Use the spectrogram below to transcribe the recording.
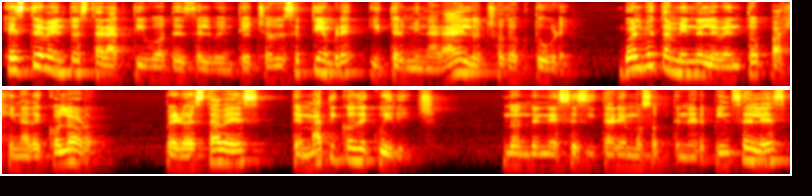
Este evento estará activo desde el 28 de septiembre y terminará el 8 de octubre. Vuelve también el evento Página de Color, pero esta vez temático de Quidditch, donde necesitaremos obtener pinceles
